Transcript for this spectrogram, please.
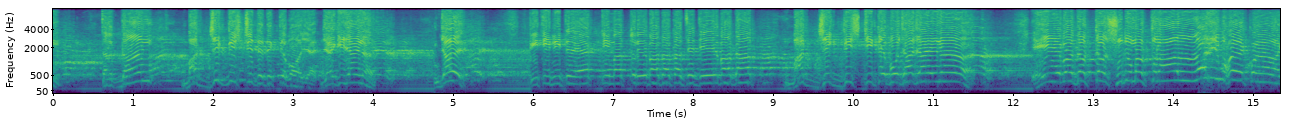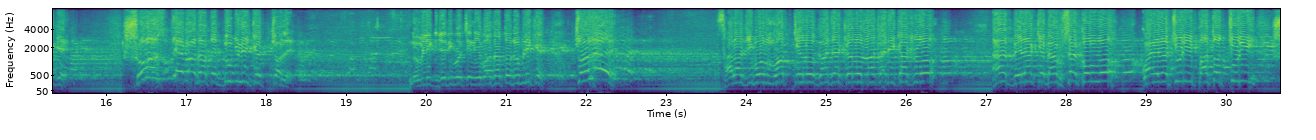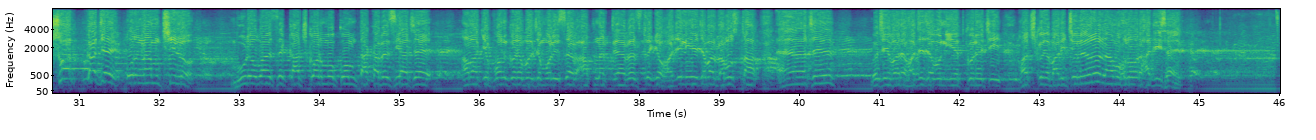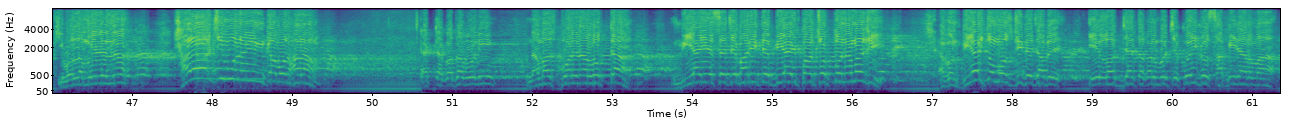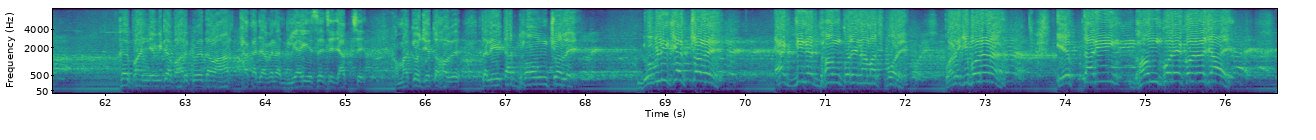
তার দান বাহ্যিক দৃষ্টিতে দেখতে পাওয়া যায়। যায় কি যায় না? যায়। পৃথিবীতে একটি মাত্র এবাদাত আছে, যে এবাদাত বাহ্যিক দৃষ্টিতে বোঝা যায় না। এই এবাদতটা শুধুমাত্র আল্লাহরই ভয়ে করা লাগে। সমস্ত এবাদাতে ডুপ্লিকেট চলে। ডুপ্লিকেট যদি বলছেন এবাদা তো ডুপ্লিকেট চলে! সারা জীবন মদ খেলো, গাঁজা খেলো, লটারি কাটলো হ্যাঁ বেলাকে ব্যবসা করল, কয়লা চুরি, পাথর চুরি, সব কাজে ওর নাম ছিল। বুড়ো বয়সে কাজকর্ম কম, টাকা বেশি আছে। আমাকে ফোন করে বলছে, মলি সাহেব, আপনার ট্রাভেলস থেকে হজে নিয়ে যাবার ব্যবস্থা হ্যাঁ আছে? বলছে, এবারে হজে যাব, নিয়ত করেছি। হজ করে বাড়ি চলে এলো, নাম হলো ওর হাজি সাহেব। কি বললাম বুঝলেন না? সারা জীবনে ইনকাম হারাম। একটা কথা বলি, নামাজ পড়ে না লোকটা। বিয়াই এসেছে বাড়িতে বিয়াই পাঁচ অক্ত নামাজি। এখন বিয়াই তো মসজিদে যাবে। এ লজ্জায় তখন বলছে, কই গো সাফিনার মা? হ্যাঁ পাঞ্জাবিটা বার করে দাও, আর থাকা যাবে না। বিয়াই এসেছে, যাচ্ছে। আমাকেও যেতে হবে। তাহলে এটা ঢং চলে। ডুপ্লিকেট চলে। একদিনের ঢং করে নামাজ পড়ে। পরে কি বলে না? ইফতারি ঢং করে করা যায়।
